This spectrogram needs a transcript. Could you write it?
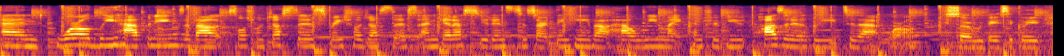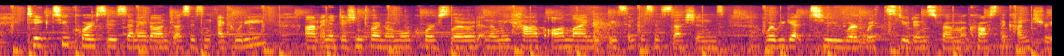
and worldly happenings about social justice, racial justice, and get us students to start thinking about how we might contribute positively to that world. So we basically take two courses centered on justice and equity um, in addition to our normal course load and then we have online weekly synthesis sessions where we get to work with students from across the country.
